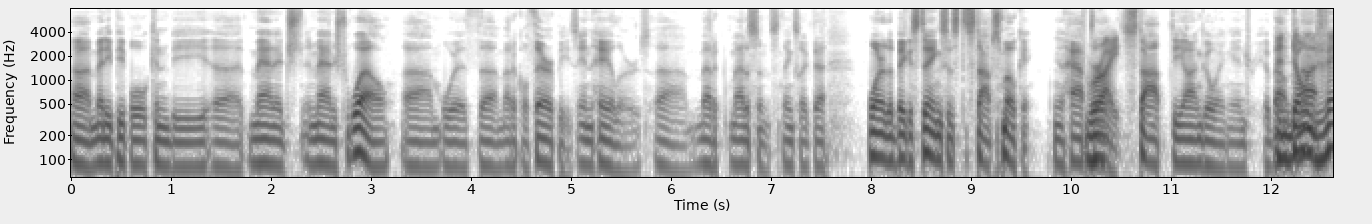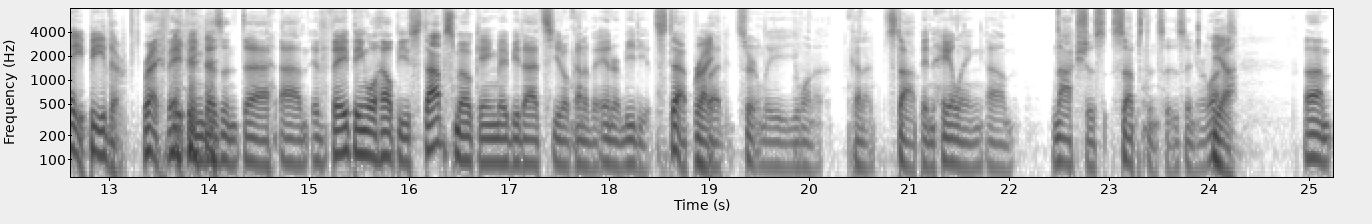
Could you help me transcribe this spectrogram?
Uh, many people can be uh, managed and managed well um, with uh, medical therapies, inhalers, uh, medic- medicines, things like that. One of the biggest things is to stop smoking. You have to Right. stop the ongoing injury. About And don't not- vape either. Right, vaping doesn't. Uh, um, if vaping will help you stop smoking, maybe that's you know kind of an intermediate step. Right. But certainly you want to kind of stop inhaling um, noxious substances in your lungs. Yeah. Um,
